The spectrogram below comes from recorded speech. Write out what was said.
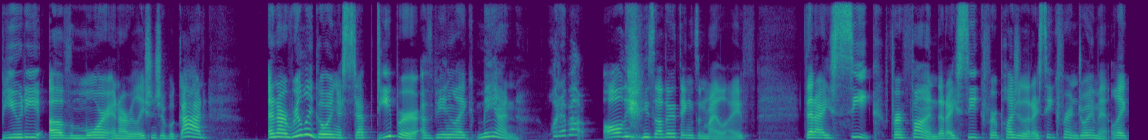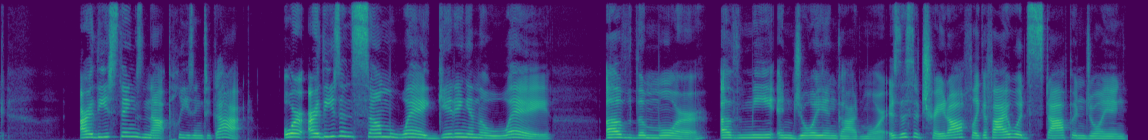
beauty of more in our relationship with God and are really going a step deeper of being like, man, what about all these other things in my life that I seek for fun, that I seek for pleasure, that I seek for enjoyment? Like are these things not pleasing to God? Or are these in some way getting in the way of the more, of me enjoying God more? Is this a trade off? Like, if I would stop enjoying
